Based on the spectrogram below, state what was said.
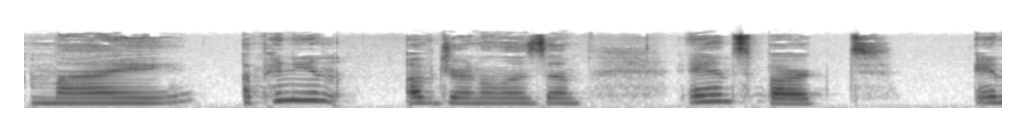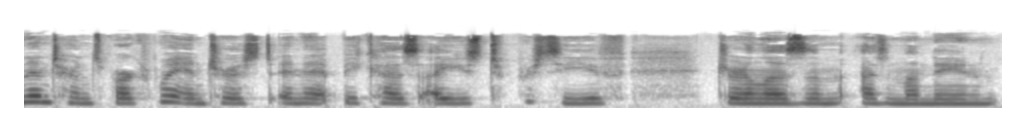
my opinion of journalism and sparked and in turn sparked my interest in it because I used to perceive journalism as mundane,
